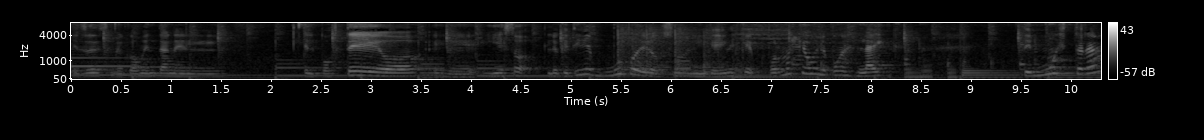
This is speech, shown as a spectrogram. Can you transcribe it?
Entonces me comentan el, el posteo eh, y eso lo que tiene muy poderoso en LinkedIn es que por más que vos le pongas like, te muestra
